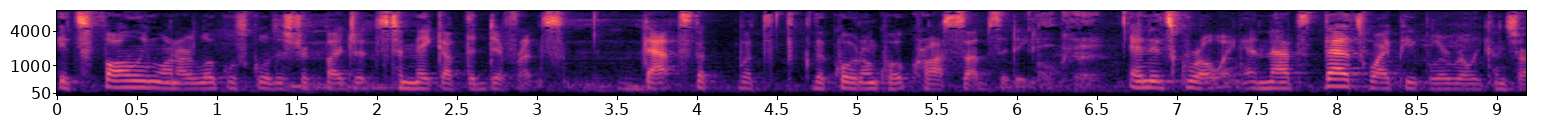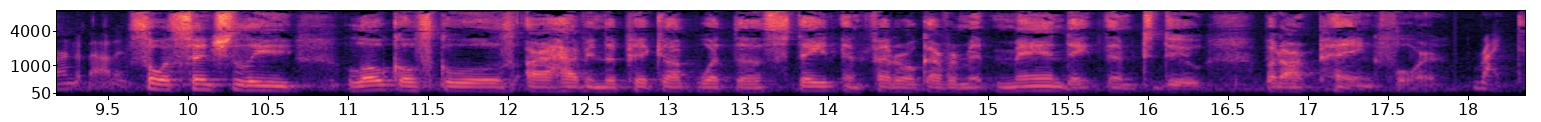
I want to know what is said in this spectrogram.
it's falling on our local school district mm-hmm. budgets to make up the difference. That's the what's the quote unquote cross subsidy. Okay. And it's growing, and that's that's why people are really concerned about it. So essentially, local schools are having to pick up what the state and federal government mandate them to do, but aren't paying for it. Right.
